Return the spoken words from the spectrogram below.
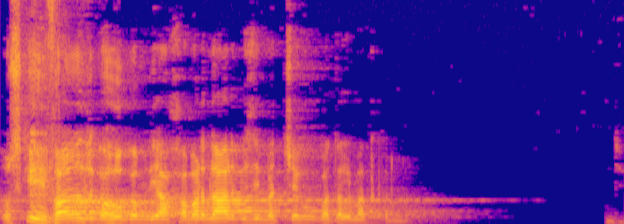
اس کی حفاظت کا حکم دیا، خبردار کسی بچے کو قتل مت کرنا۔ جی۔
